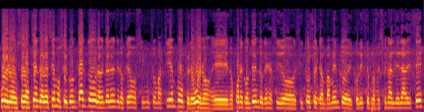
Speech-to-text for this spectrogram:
Bueno, Sebastián, te agradecemos el contacto, lamentablemente nos quedamos sin mucho más tiempo, pero bueno, eh, nos pone contento que haya sido exitoso el campamento del Colegio Profesional del ADC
